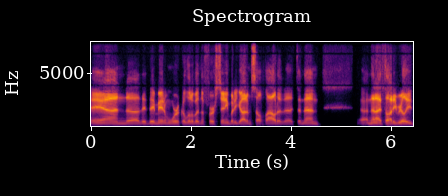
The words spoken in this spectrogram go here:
and uh, they they made him work a little bit in the first inning, but he got himself out of it, and then. And then I thought he really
